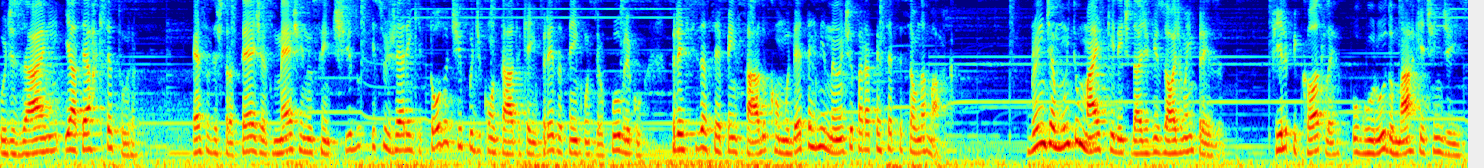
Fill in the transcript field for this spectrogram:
o design e até a arquitetura. Essas estratégias mexem no sentido e sugerem que todo tipo de contato que a empresa tem com seu público precisa ser pensado como determinante para a percepção da marca. Brand é muito mais que a identidade visual de uma empresa. Philip Kotler, o guru do marketing, diz:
